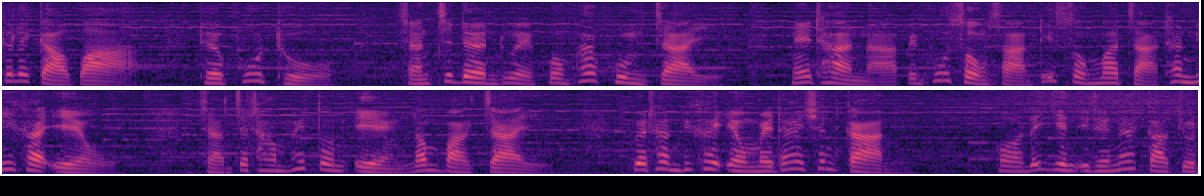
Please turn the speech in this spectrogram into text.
ก็เลยกล่าวว่า เธอพูดถูก ฉันจะเดินด้วยความภาคภูมิใจ ในฐานะเป็นผู้ส่งสารที่ส่งมาจากท่านมิคาเอล ฉันจะทำให้ตนเองลำบากใจ เพื่อท่านมิคาเอลไม่ได้เช่นกัน พอได้ยินอิเลนากล่าวจุด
